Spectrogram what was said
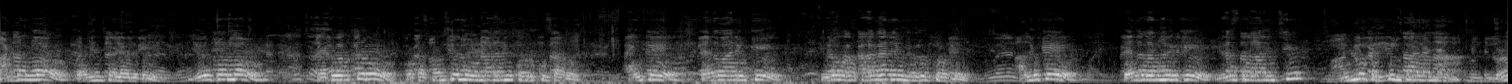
మాటల్లో వర్ణించలేనిది. జీవితంలో ప్రతి ఒక్కరూ ఒక సొంత ఉండాలని కోరుకుంటారు. అయితే పేదవారికి ఇది ఒక కలగానే మిగులుతుంది. అందుకే పేదలందరికీ ఇళ్ళ స్థలానికి ఇల్లు కట్టించాలన్న దృఢ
